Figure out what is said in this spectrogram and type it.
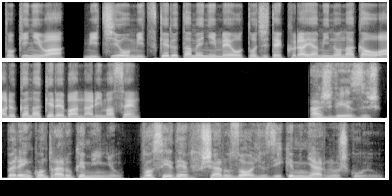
時には、道を見つけるために目を閉じて暗闇の中を歩かなければなりません。Às vezes, para encontrar o caminho, você deve fechar os olhos e caminhar no escuro.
